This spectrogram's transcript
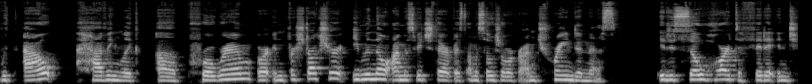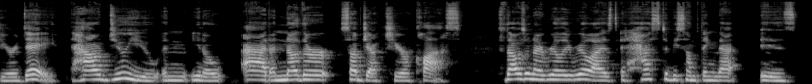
without having like a program or infrastructure, even though I'm a speech therapist, I'm a social worker, I'm trained in this. It is so hard to fit it into your day. How do you, and you know, add another subject to your class? So that was when I really realized it has to be something that is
